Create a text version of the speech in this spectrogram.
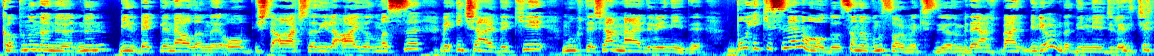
kapının önünün bir bekleme alanı o işte ağaçlarıyla ayrılması ve içerideki muhteşem merdiveniydi. Bu ikisine ne oldu? Sana bunu sormak istiyorum bir de yani ben biliyorum da dinleyiciler için.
